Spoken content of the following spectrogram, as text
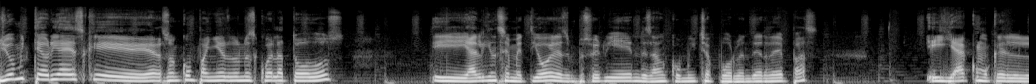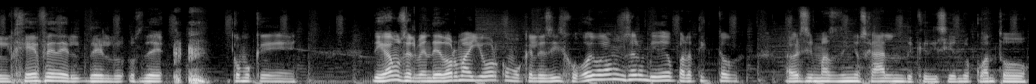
Yo mi teoría es que son compañeros de una escuela todos. Y alguien se metió y les empezó a ir bien, les daban comicha por vender depas. Y ya como que el jefe del, del- de, como que digamos el vendedor mayor como que les dijo, hoy vamos a hacer un video para TikTok a ver si más niños jalan de que diciendo cuánto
